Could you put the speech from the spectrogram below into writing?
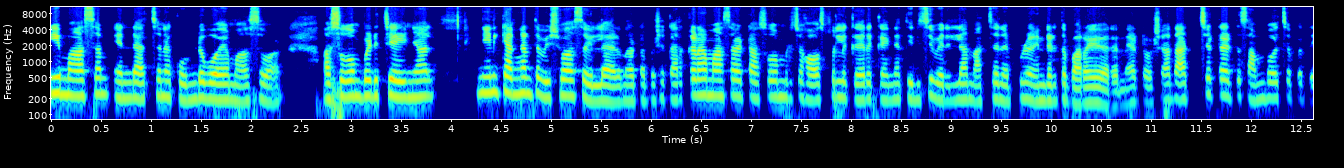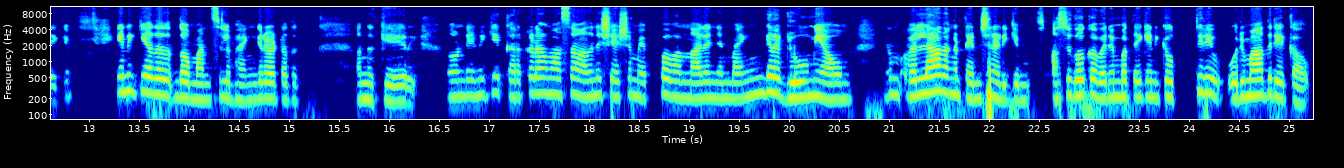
ഈ മാസം എന്റെ അച്ഛനെ കൊണ്ടുപോയ മാസമാണ്. അസുഖം പിടിച്ചു കഴിഞ്ഞാൽ എനിക്ക് അങ്ങനത്തെ വിശ്വാസം ഇല്ലായിരുന്നു കേട്ടോ. പക്ഷെ കർക്കിടക മാസമായിട്ട് അസുഖം പിടിച്ച് ഹോസ്പിറ്റലിൽ കയറി കഴിഞ്ഞാൽ തിരിച്ചു വരില്ല എന്ന് അച്ഛൻ എപ്പോഴും എന്റെ അടുത്ത് പറയുമായിരുന്നു കേട്ടോ. പക്ഷെ അത് അച്ചട്ടായിട്ട് സംഭവിച്ചപ്പോഴത്തേക്കും എനിക്കത് എന്തോ മനസ്സിൽ ഭയങ്കരമായിട്ട് അത് അങ്ങ് കയറി അതുകൊണ്ട് എനിക്ക് കർക്കിടക മാസം അതിനുശേഷം എപ്പോൾ വന്നാലും ഞാൻ ഭയങ്കര ഗ്ലൂമി ആവും. വല്ലാതെ അങ്ങ് ടെൻഷൻ അടിക്കും. അസുഖമൊക്കെ വരുമ്പോഴത്തേക്ക് എനിക്ക് ഒത്തിരി ഒരുമാതിരിയൊക്കെ ആവും.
